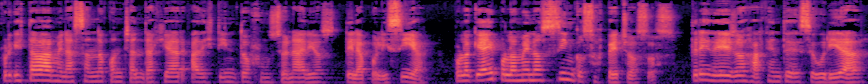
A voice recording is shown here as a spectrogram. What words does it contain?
porque estaba amenazando con chantajear a distintos funcionarios de la policía, por lo que hay por lo menos cinco sospechosos, tres de ellos agentes de seguridad,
